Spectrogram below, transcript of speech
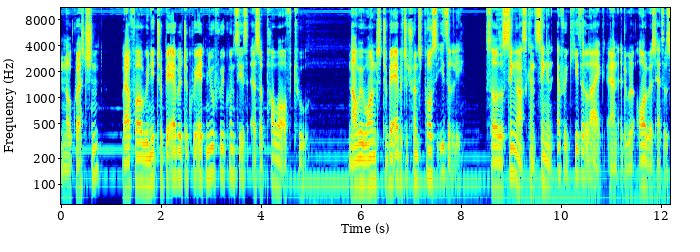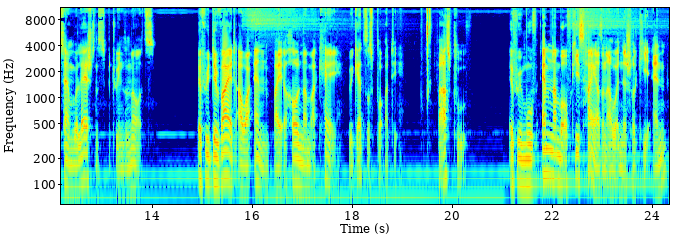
No question. Therefore, we need to be able to create new frequencies as a power of 2. Now we want to be able to transpose easily, so the singers can sing in every key they like and it will always have the same relations between the notes. If we divide our n by a whole number k, we get this property. Fast proof. If we move m number of keys higher than our initial key n,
